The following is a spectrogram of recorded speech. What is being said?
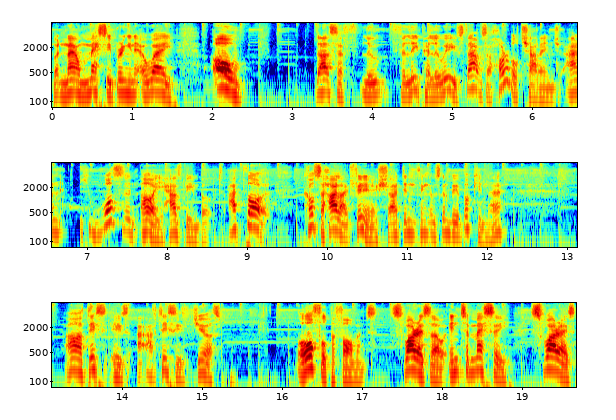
But now Messi bringing it away. Oh, that's a Filipe Luis. That was a horrible challenge. And he wasn't... Oh, he has been booked. I thought, because the highlight finish, I didn't think there was going to be a book in there. Oh, this is... Uh, this is just awful performance. Suarez, though, into Messi. Suarez.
